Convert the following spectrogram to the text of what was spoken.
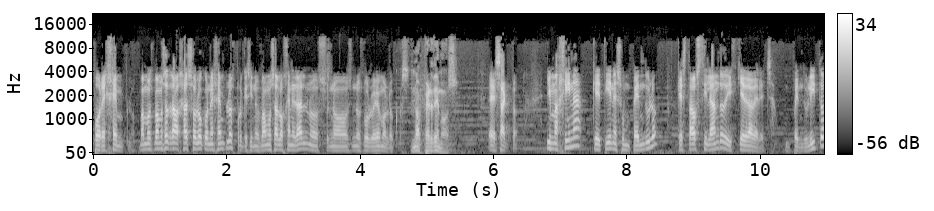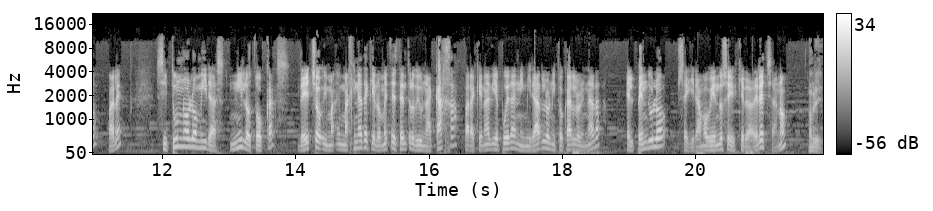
Por ejemplo, vamos, vamos a trabajar solo con ejemplos porque si nos vamos a lo general nos, nos, nos volveremos locos. Nos perdemos. Exacto. Imagina que tienes un péndulo que está oscilando de izquierda a derecha. Un pendulito, ¿vale? Si tú no lo miras ni lo tocas, de hecho, ima- imagínate que lo metes dentro de una caja para que nadie pueda ni mirarlo, ni tocarlo, ni nada, el péndulo seguirá moviéndose de izquierda a derecha, ¿no? Hombre,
